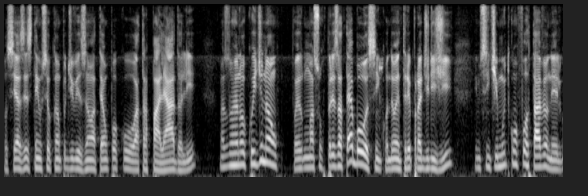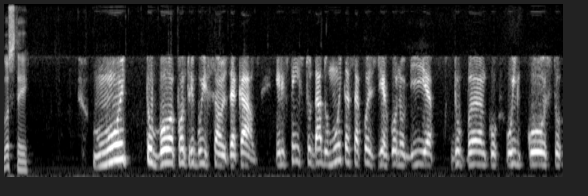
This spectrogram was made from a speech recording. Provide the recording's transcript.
você às vezes tem o seu campo de visão até um pouco atrapalhado ali, mas no Renault Kwid não. Foi uma surpresa até boa assim, quando eu entrei para dirigir e me senti muito confortável nele, gostei. Muito boa contribuição, José Carlos. Eles têm estudado muito essa coisa de ergonomia do banco, o encosto,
